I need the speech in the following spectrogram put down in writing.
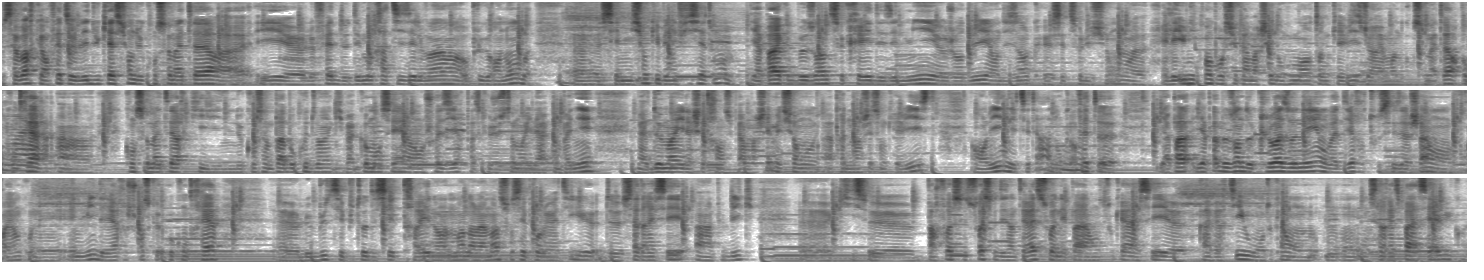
Il faut savoir qu'en fait, l'éducation du consommateur euh, et euh, le fait de démocratiser le vin au plus grand nombre, euh, c'est une mission qui bénéficie à tout le monde. Il n'y a pas besoin de se créer des ennemis aujourd'hui en disant que cette solution, elle est uniquement pour le supermarché, donc moi en tant que caviste, j'aurai moins de consommateurs. Au contraire, un consommateur qui ne consomme pas beaucoup de vin, qui va commencer à en choisir parce que justement il est accompagné, bah, demain il achètera en supermarché, mais sûrement après-demain chez son caviste, en ligne, etc. Donc en fait, il n'y a, pas, a pas besoin de cloisonner, on va dire, tous ces achats en croyant qu'on est ennemi. D'ailleurs, je pense qu'au contraire, euh, le but c'est plutôt d'essayer de travailler dans, main dans la main sur ces problématiques, de s'adresser à un public euh, qui se, parfois soit se désintéresse, soit n'est pas en tout cas assez euh, averti, ou en tout cas on ne s'adresse pas assez à lui. Quoi.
